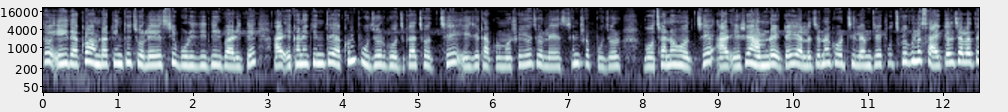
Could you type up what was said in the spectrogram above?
তো এই দেখো আমরা কিন্তু চলে এসেছি বুড়ি দিদির বাড়িতে। আর এখানে কিন্তু এখন পুজোর গোছগাছ হচ্ছে। এই যে ঠাকুরমশাইও চলে এসেছেন, সব পুজোর গোছানো হচ্ছে। আর এসে আমরা এটাই আলোচনা করছিলাম যে পুচকুগুলো সাইকেল চালাতে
